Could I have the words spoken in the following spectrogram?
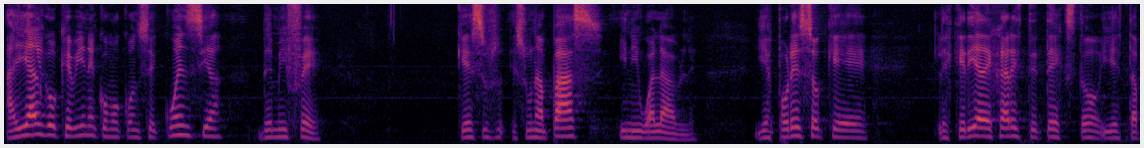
hay algo que viene como consecuencia de mi fe, que es, es una paz inigualable. Y es por eso que les quería dejar este texto y esta,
